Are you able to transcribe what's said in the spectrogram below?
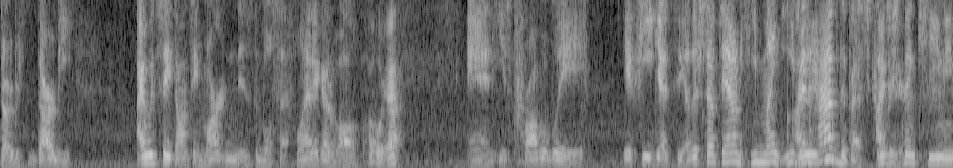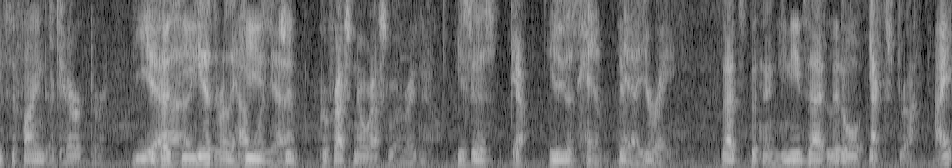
Darby. Darby. I would say Dante Martin is the most athletic out of all of them, Oh yeah. and he's probably if he gets the other stuff down, he might even I- have the best career. I just think he needs to find a character yeah, because he's he doesn't really have he's one. Yeah. ju- professional wrestler right now. he's just yeah, Yeah, he's, he's- just him. yeah. Yeah. you're right. That's the thing. He needs that little If- extra. I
